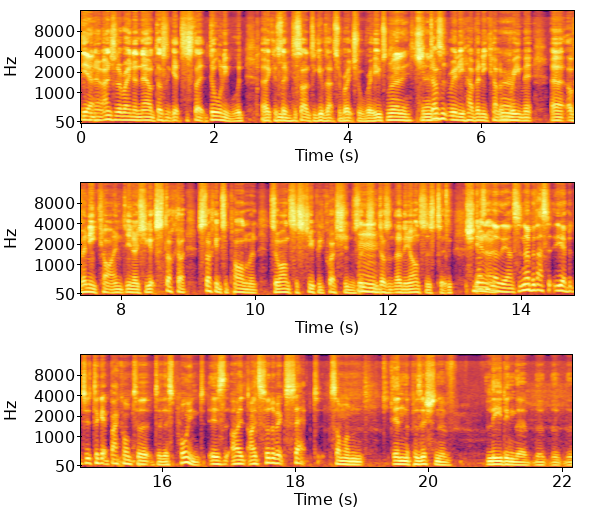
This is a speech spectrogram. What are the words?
Yeah. You know, Angela Rayner now doesn't get to stay at Dorneywood because they've decided to give that to Rachel Reeves. Hmm. Really? She Yeah. doesn't really have any kind of remit uh, of any kind. You know, she gets stuck uh, stuck into Parliament to answer stupid questions that she mm. doesn't know the answers to. She doesn't know. the answers. No, but that's yeah. But to, to get back onto to this point is I, I'd sort of accept someone in the position of leading the, the, the, the,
